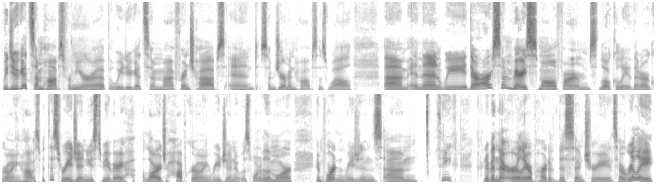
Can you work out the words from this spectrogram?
We do get some hops from Europe. We do get some uh, French hops and some German hops as well. Um, and then we there are some very small farms locally that are growing hops, but this region used to be a very h- large hop growing region. It was one of the more important regions. Um, I think kind of in the earlier part of this century. And so really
